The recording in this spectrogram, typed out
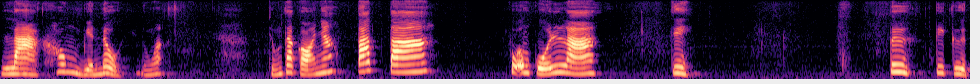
Là không biến đổi đúng không ạ? Chúng ta có nhá, tata phụ âm cuối là gì? Tư, ti cửt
